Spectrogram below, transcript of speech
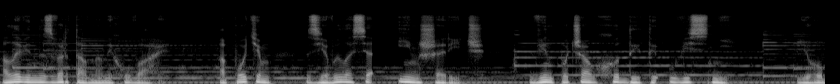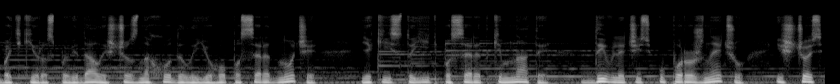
але він не звертав на них уваги. А потім з'явилася інша річ. Він почав ходити у вісні. Його батьки розповідали, що знаходили його посеред ночі, який стоїть посеред кімнати, дивлячись у порожнечу і щось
